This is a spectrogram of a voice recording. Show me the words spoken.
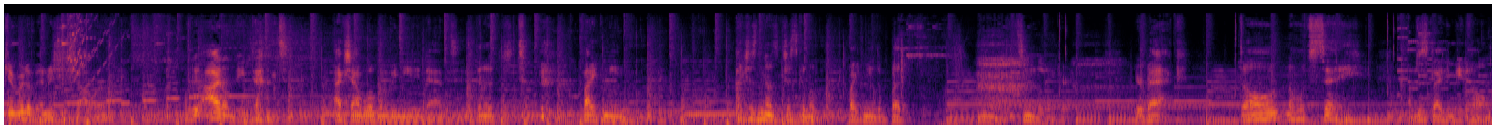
get rid of energy shower. Hopefully I don't need that. Actually, I will gonna be needing that. It's gonna bite me. I just know it's just gonna bite me in the butt sooner or later. You're back. Don't know what to say. I'm just glad you made it home.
